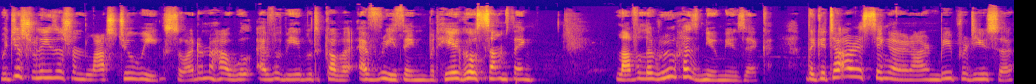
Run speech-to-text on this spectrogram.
with just releases from the last two weeks, so I don't know how we'll ever be able to cover everything, but here goes something. Lava LaRue has new music. The guitarist, singer, and R&B producer,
